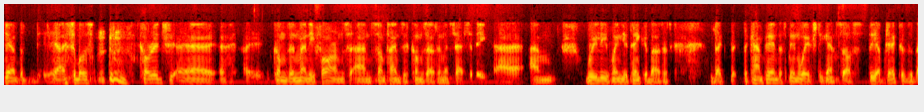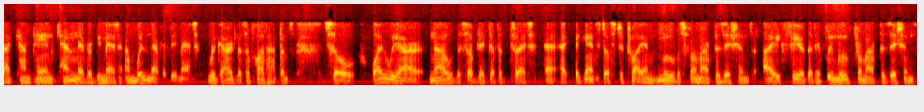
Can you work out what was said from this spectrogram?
Yeah, but I suppose courage uh, comes in many forms, and sometimes it comes out of necessity. Uh, and really, when you think about it, like the, the, campaign that's been waged against us, the objectives of that campaign can never be met and will never be met, regardless of what happens. So while we are now the subject of a threat uh, against us to try and move us from our positions, I fear that if we moved from our positions,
